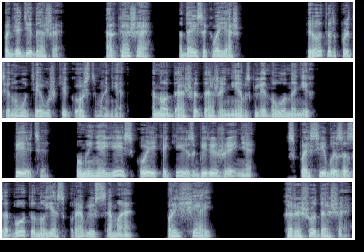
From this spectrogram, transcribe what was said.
Погоди, Даша. Аркаша, дай саквояж». Петр протянул девушке горсть монет, но Даша даже не взглянула на них. «Петя, у меня есть кое-какие сбережения. Спасибо за заботу, но я справлюсь сама. Прощай». «Хорошо, Даша.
